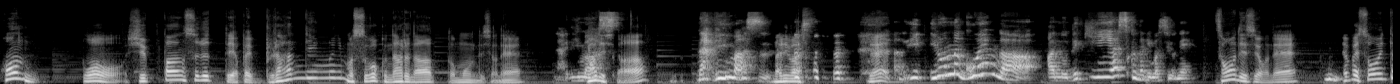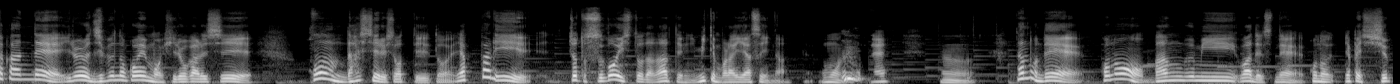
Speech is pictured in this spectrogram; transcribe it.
本を出版するってやっぱりブランディングにもすごくなるなと思うんですよね。なりどうま。ですなります。なります。ねいいろんなご縁が、あの、できやすくなりますよね。そうですよねうん。やっぱりそういった感じでいろいろ自分の声も広がるし、本出してる人っていうと、やっぱりちょっとすごい人だなっていうふうに見てもらいやすいなって思うんですよね。うん。なので、この番組はですね、このやっぱり出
